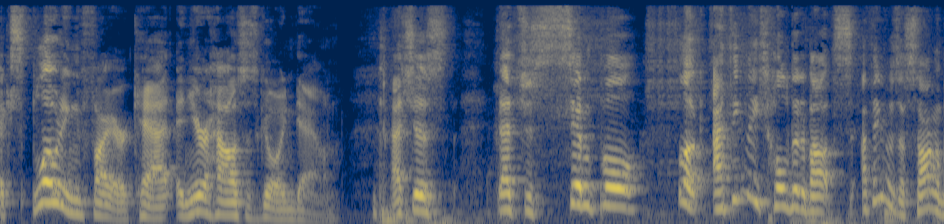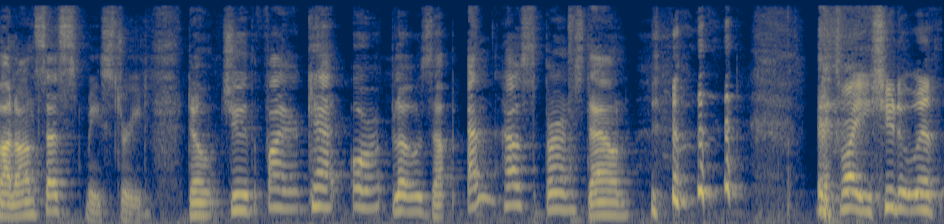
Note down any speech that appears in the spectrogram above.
exploding fire cat, and your house is going down. That's just that's just simple. Look, I think they told it about. I think it was a song about on Sesame Street. Don't shoot the fire cat, or it blows up and the house burns down. That's why you shoot it with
